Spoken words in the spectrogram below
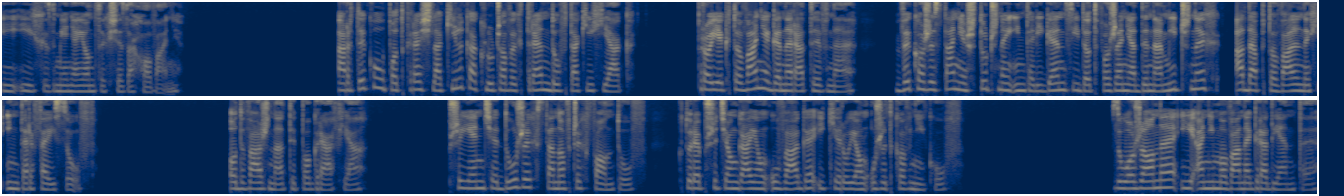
i ich zmieniających się zachowań. Artykuł podkreśla kilka kluczowych trendów, takich jak projektowanie generatywne, wykorzystanie sztucznej inteligencji do tworzenia dynamicznych, adaptowalnych interfejsów, odważna typografia, przyjęcie dużych, stanowczych fontów, które przyciągają uwagę i kierują użytkowników, złożone i animowane gradienty,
